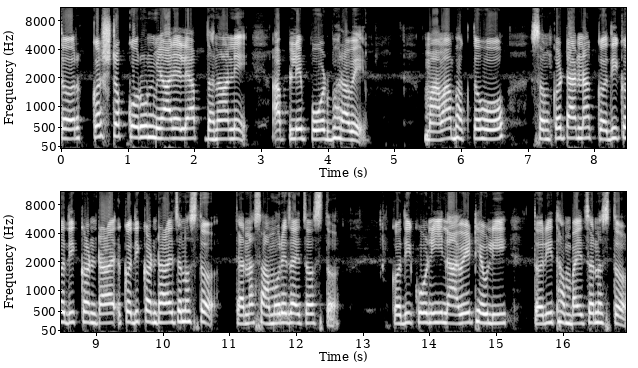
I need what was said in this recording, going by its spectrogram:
तर कष्ट करून मिळालेल्या धनाने आपले पोट भरावे. मामा भक्त हो संकटांना कधी कधी कंटाळा कधी कंटाळायचं नसतं. त्यांना सामोरे जायचं असतं. कधी कोणी नावे ठेवली तरी थांबायचं नसतं.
